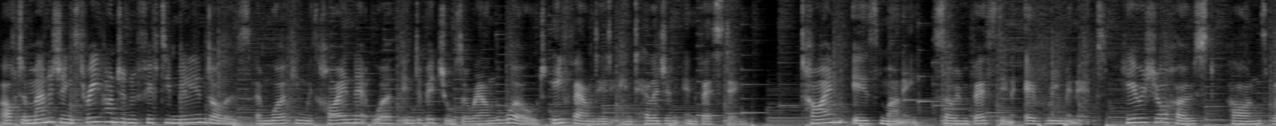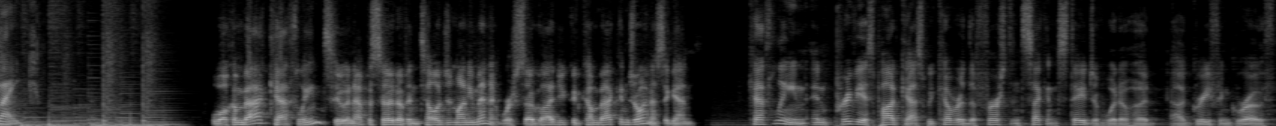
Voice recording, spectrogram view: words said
After managing $350 million and working with high net worth individuals around the world, he founded Intelligent Investing. Time is money, so invest in every minute. Here is your host, Hans Blake. Welcome back, Kathleen, to an episode of Intelligent Money Minute. We're so glad you could come back and join us again. Kathleen, in previous podcasts, we covered the first and second stage of widowhood, uh, grief and growth.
